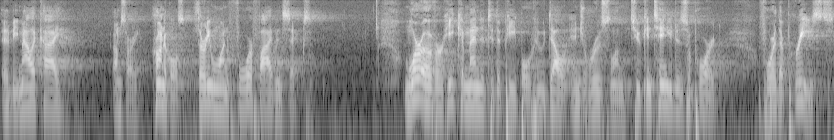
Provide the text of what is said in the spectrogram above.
It would be Malachi, I'm sorry, Chronicles 31, 4, 5, and 6. Moreover, he commended to the people who dealt in Jerusalem to continue to support for the priests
